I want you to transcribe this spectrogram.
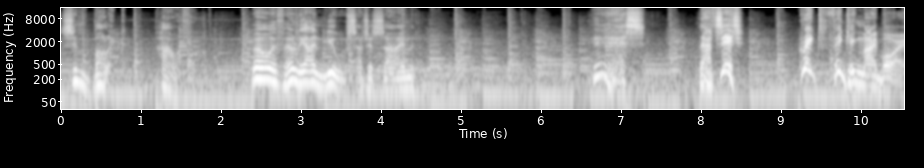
symbolic, powerful. Oh, if only I knew such a sign. Yes, that's it. Great thinking, my boy.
